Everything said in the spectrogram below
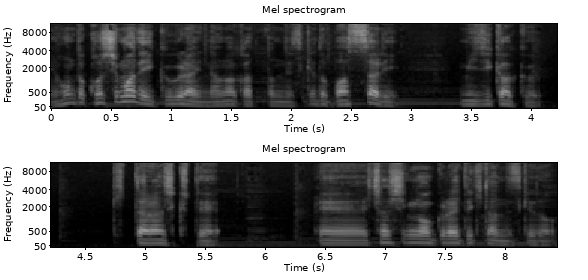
ほんと腰まで行くぐらい長かったんですけどバッサリ短く切ったらしくて、えー、写真が送られてきたんですけど、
